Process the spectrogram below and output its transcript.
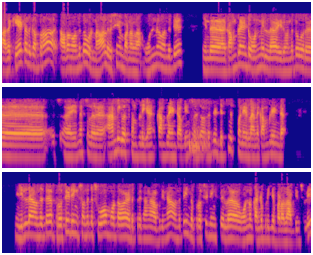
அதை கேட்டதுக்கு அப்புறம் அவங்க வந்துட்டு ஒரு நாலு விஷயம் பண்ணலாம். ஒண்ணு வந்துட்டு இந்த கம்ப்ளைண்ட் ஒண்ணு இல்ல. இது வந்துட்டு ஒரு என்ன சொல்றது ஆம்பிகஸ் கம்ப்ளைண்ட் கம்ப்ளைண்ட் அப்படின்னு சொல்லிட்டு வந்துட்டு டிஸ்மிஸ் பண்ணிடலாம் இந்த கம்ப்ளைண்ட்டை இல்ல வந்துட்டு ப்ரொசீடிங்ஸ் வந்துட்டு சுவோ மோட்டோவா எடுத்திருக்காங்க அப்படின்னா வந்துட்டு இந்த ப்ரொசீடிங்ஸ் இல்ல ஒன்னும் கண்டுபிடிக்கப்படல அப்படின்னு சொல்லி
